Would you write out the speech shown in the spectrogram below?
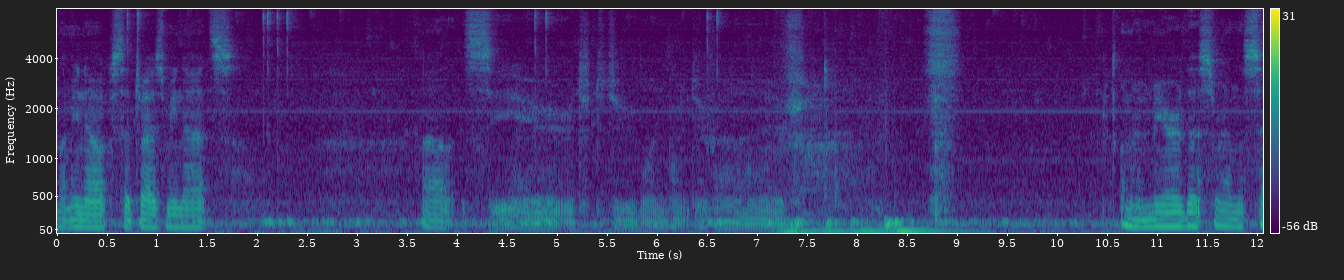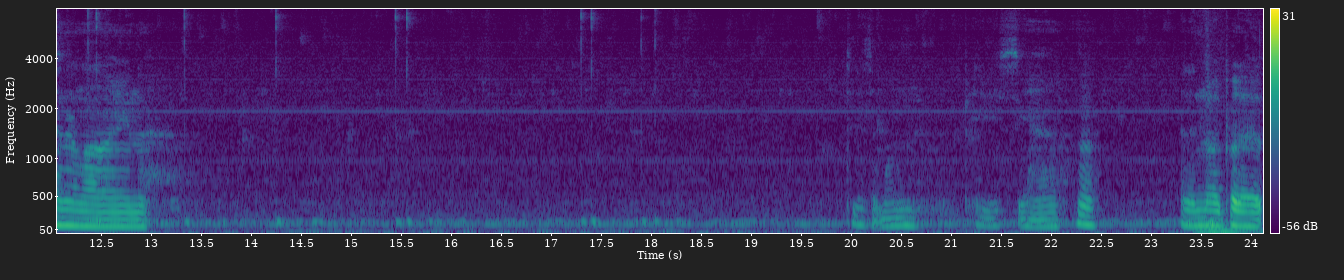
let me know because that drives me nuts. Uh, let's see here. 1.25. I'm going to mirror this around the center line. Is it one piece? Yeah. Huh. I didn't know I put a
